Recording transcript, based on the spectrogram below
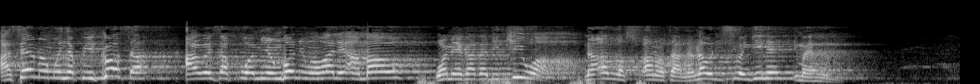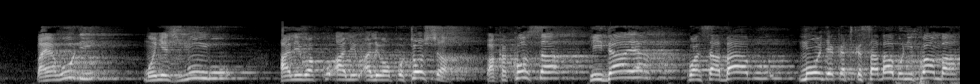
Asema mwenye kuikosa aweza kuwa miongoni mwa wale ambao wameghadhabikiwa na Allah subhanahu wa ta'ala nao si wengine ni mayahudi. Mayahudi Mwenyezi Mungu aliwapotosha wakakosa hidaya kwa sababu moja katika sababu ni kwamba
